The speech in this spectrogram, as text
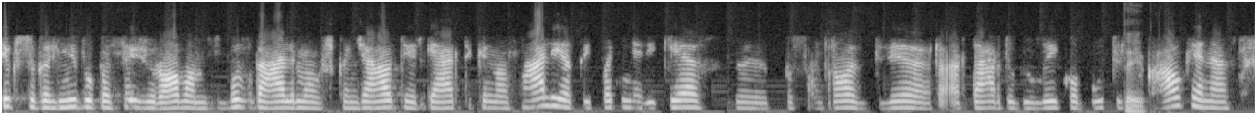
tik su galimybių pasai žiūrovams bus galima užkandžiauti ir gerti kino salėje, taip pat nereikės e, pusantros, dvi ar, ar dar daugiau laiko būti taip. su kaukė, nes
